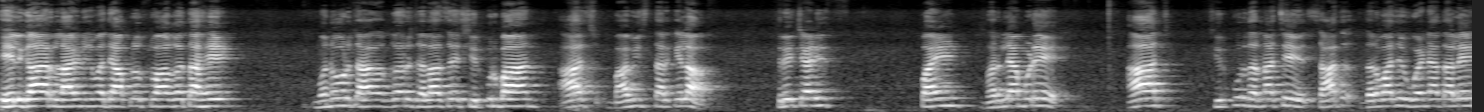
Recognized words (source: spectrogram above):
एल्गार लाईव्ह न्यूजमध्ये आपलं स्वागत आहे. मनोहर जागर जलाशय शिरपूर बांध आज बावीस तारखेला त्रेचाळीस पॉईंट भरल्यामुळे आज शिरपूर धरणाचे सात दरवाजे उघडण्यात आले.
